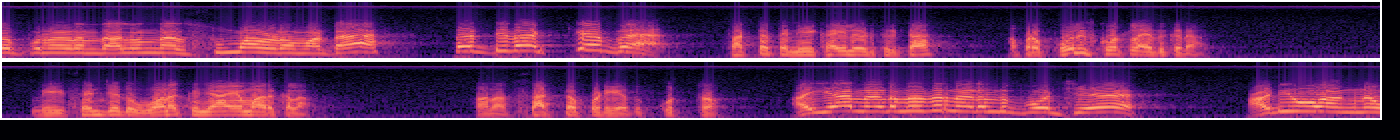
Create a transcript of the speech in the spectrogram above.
தப்பு நடந்தாலும் நான் சும்மா விட மாட்டேன். தட்டி தான் கேட்பேன். சட்டத்தை நீ கையில எடுத்துக்கிட்டா? அப்புறம் போலீஸ் கோர்ட்ல எதுக்குடா? நீ செஞ்சது உனக்கு நியாயமா இருக்கலாம். ஆனா சட்டப்படி அது குற்றம். ஐயா நடந்தது நடந்து போச்சு. அடி வாங்கின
